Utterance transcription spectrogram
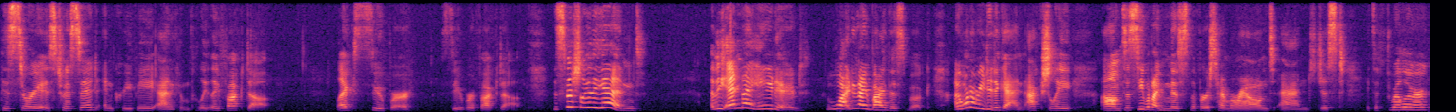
this story is twisted and creepy and completely fucked up. Like super, super fucked up. Especially the end. The end I hated. Why did I buy this book? I want to read it again, actually, um, to see what I missed the first time around. And just, it's a thriller,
